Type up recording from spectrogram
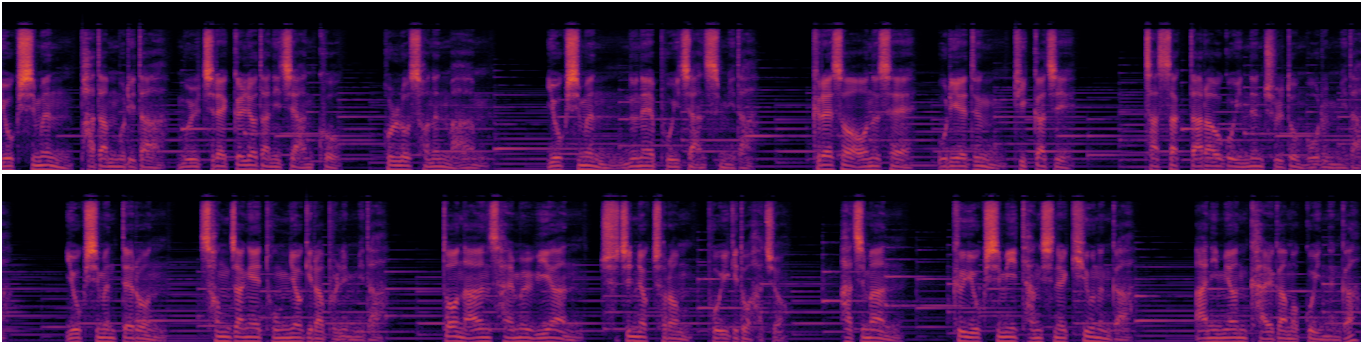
욕심은 바닷물이다. 물질에 끌려다니지 않고 홀로 서는 마음. 욕심은 눈에 보이지 않습니다. 그래서 어느새 우리의 등 뒤까지 자싹 따라오고 있는 줄도 모릅니다. 욕심은 때론 성장의 동력이라 불립니다. 더 나은 삶을 위한 추진력처럼 보이기도 하죠. 하지만 그 욕심이 당신을 키우는가? 아니면 갉아먹고 있는가?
